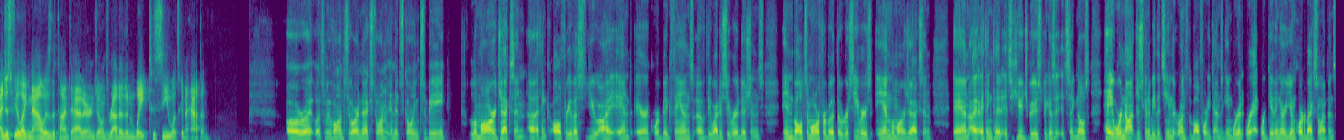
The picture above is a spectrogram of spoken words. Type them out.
I just feel like now is the time to have Aaron Jones rather than wait to see what's going to happen. All right, let's move on to our next one, and it's going to be Lamar Jackson. Uh, I think all three of us, you, I, and Eric, were big fans of the wide receiver additions in Baltimore for both the receivers and Lamar Jackson. And I, I think that it's a huge boost because it, it signals, hey, we're not just going to be the team that runs the ball 40 times a game. We're we're we're giving our young quarterbacks some weapons.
